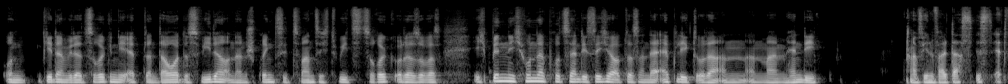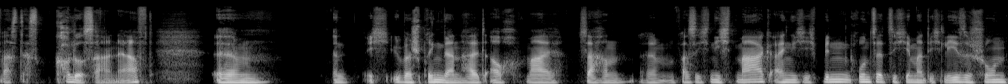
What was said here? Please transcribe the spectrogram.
und gehe dann wieder zurück in die App, dann dauert es wieder und dann springt sie 20 Tweets zurück oder sowas. Ich bin nicht hundertprozentig sicher, ob das an der App liegt oder an, an meinem Handy. Auf jeden Fall, das ist etwas, das kolossal nervt. Ähm, und ich überspringe dann halt auch mal Sachen, ähm, was ich nicht mag. Eigentlich, ich bin grundsätzlich jemand, ich lese schon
